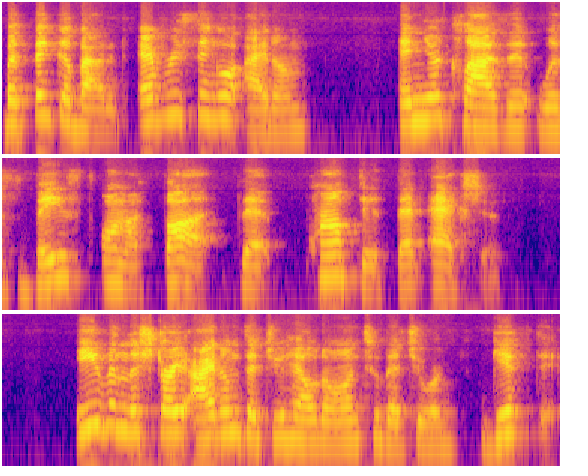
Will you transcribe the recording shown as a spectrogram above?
But think about it. Every single item in your closet was based on a thought that prompted that action. Even the stray items that you held on to that you were gifted.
